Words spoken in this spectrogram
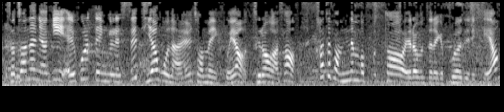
그래서 저는 여기 El Corte Inglés 디아고날 점에 있고요. 들어가서 카드 받는 법부터 여러분들에게 보여드릴게요.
